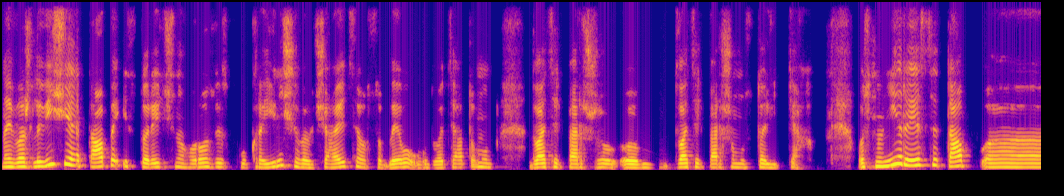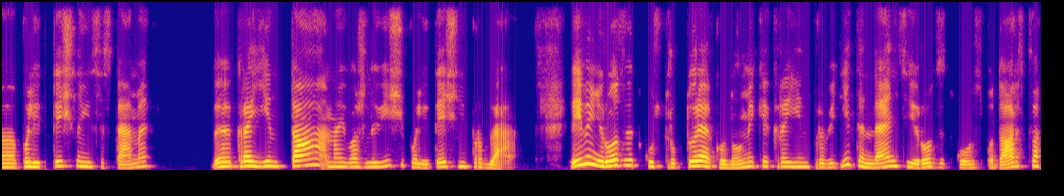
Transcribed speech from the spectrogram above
найважливіші етапи історичного розвитку країн, що вивчаються особливо у 20-21 століттях основні риси та е, політичної системи е, країн та найважливіші політичні проблеми. Рівень розвитку структури економіки країн, провідні тенденції розвитку господарства,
